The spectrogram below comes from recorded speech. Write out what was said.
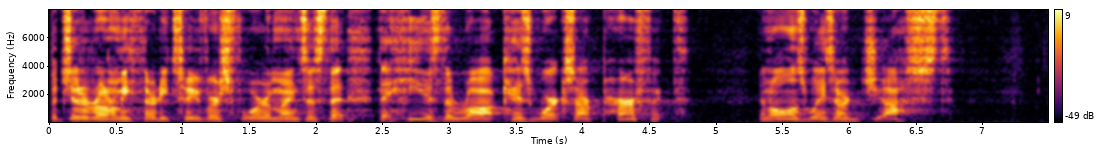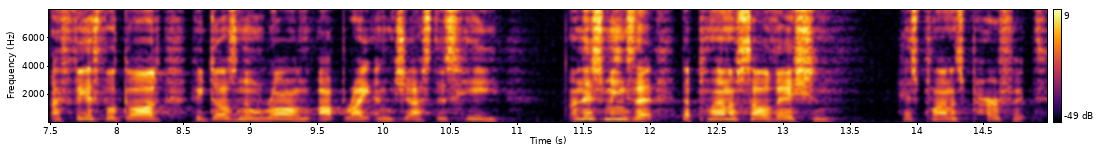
But Deuteronomy 32, verse 4, reminds us that, that He is the rock, His works are perfect, and all His ways are just. A faithful God who does no wrong, upright and just is He. And this means that the plan of salvation, His plan is perfect.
